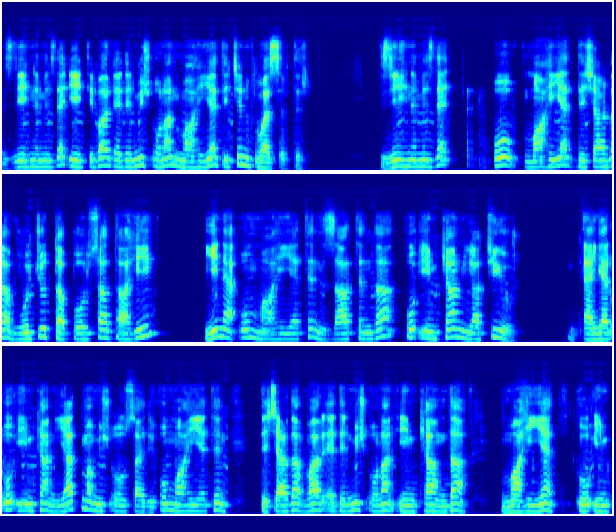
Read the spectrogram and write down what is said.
zihnimizde itibar edilmiş olan mahiyet için vasıftır. Zihnimizde o mahiyet dışarıda vücutta olsa dahi yine o mahiyetin zatında o imkan yatıyor. Eğer o imkan yatmamış olsaydı o mahiyetin dışarıda var edilmiş olan imkanda mahiyet o im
